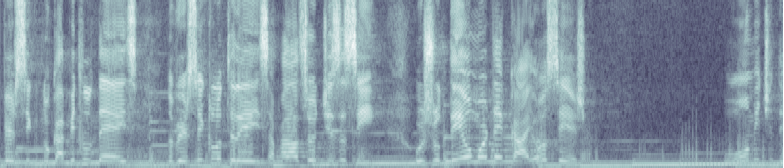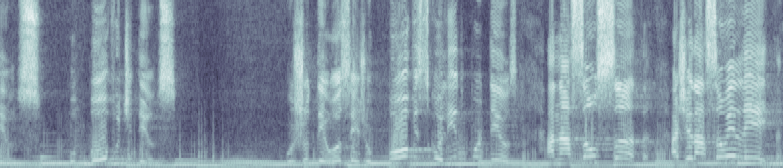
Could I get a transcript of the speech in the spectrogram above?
versículo, no capítulo 10, no versículo 3, a palavra do Senhor diz assim: O judeu Mordecai, ou seja, o homem de Deus, o povo de Deus, o judeu, ou seja, o povo escolhido por Deus, a nação santa, a geração eleita,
